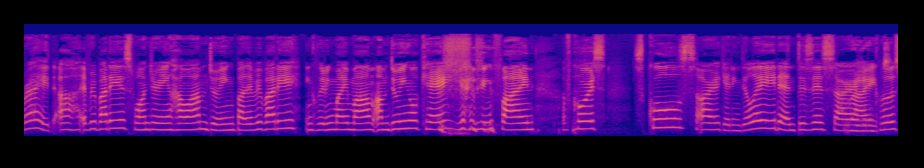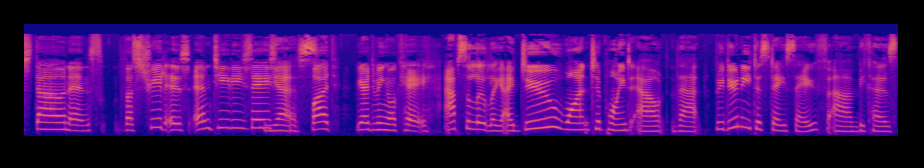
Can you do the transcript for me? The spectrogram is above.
Right. Uh, everybody is wondering how I'm doing, but everybody, including my mom, I'm doing okay. You're doing fine. Of course, schools are getting delayed and business are Right. getting closed down and the street is empty these days. Yes. But we are doing okay. Absolutely. I do want to point out that we do need to stay safe um, because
